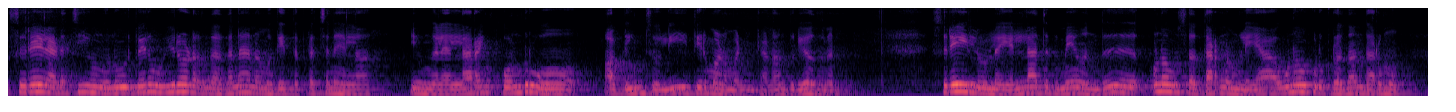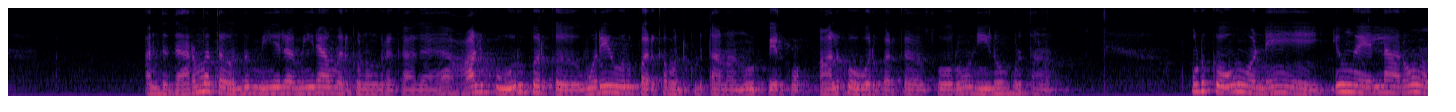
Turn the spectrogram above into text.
சிறையில் அடைச்சி இவங்க நூறு பேரும் உயிரோடு இருந்தால் தானே நமக்கு இந்த பிரச்சனை எல்லாம் இவங்களை எல்லாரையும் கொன்றுவோம் அப்படின்னு சொல்லி தீர்மானம் பண்ணிட்டானா துரியோதனன். சிறையில் உள்ள எல்லாத்துக்குமே வந்து உணவு ச தரணும் இல்லையா? உணவு கொடுக்குறது தான் தர்மம். அந்த தர்மத்தை வந்து மீற மீறாமல் இருக்கணுங்கிறதுக்காக ஆளுக்கு ஒரு பருக்க ஒரே ஒரு பருக்கை மட்டும் கொடுத்தானா நூறு பேருக்கும். ஆளுக்கு ஒவ்வொரு பருக்க சோறும் நீரும் கொடுத்தானா? கொடுக்கவும் உடனே இவங்க எல்லாரும்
